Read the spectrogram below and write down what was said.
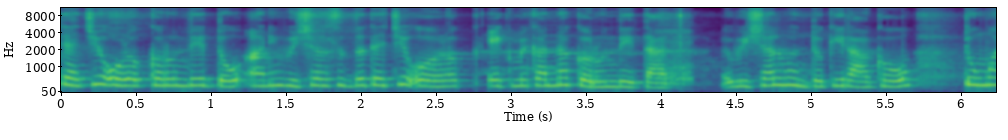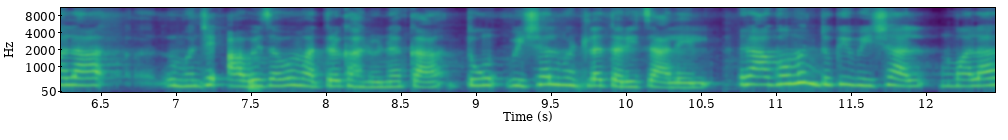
त्याची ओळख करून देतो आणि विशाल सुद्धा त्याची ओळख एकमेकांना करून देतात. विशाल म्हणतो की राघव तू मला म्हणजे आवेजावं मात्र घालू नका. तू विशाल म्हटलं तरी चालेल. राघव म्हणतो की विशाल मला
